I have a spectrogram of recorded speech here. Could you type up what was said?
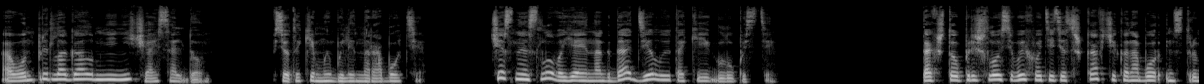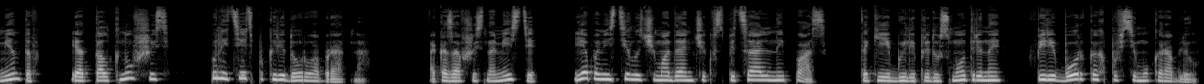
а он предлагал мне не чай со льдом. Все-таки мы были на работе. Честное слово, я иногда делаю такие глупости. Так что пришлось выхватить из шкафчика набор инструментов и, оттолкнувшись, полететь по коридору обратно. Оказавшись на месте, я поместила чемоданчик в специальный паз, Такие были предусмотрены в переборках по всему кораблю.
